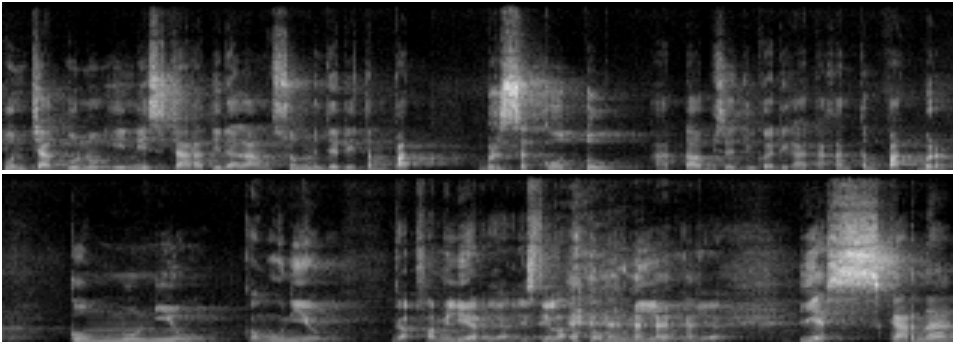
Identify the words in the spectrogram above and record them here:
puncak gunung ini secara tidak langsung menjadi tempat bersekutu atau bisa juga dikatakan tempat berkomunio. Komunio. Nggak familiar ya istilah komunio ini ya. Yes, karena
